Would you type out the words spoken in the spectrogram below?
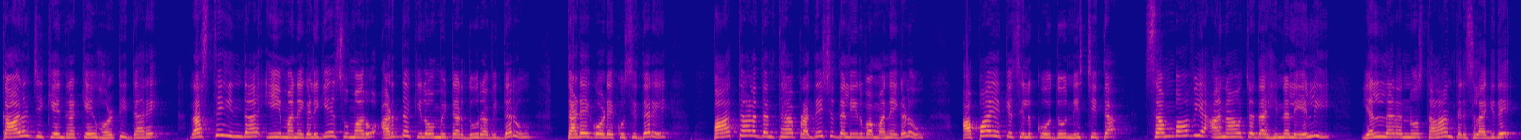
ಕಾಳಜಿ ಕೇಂದ್ರಕ್ಕೆ ಹೊರಟಿದ್ದಾರೆ. ರಸ್ತೆಯಿಂದ ಈ ಮನೆಗಳಿಗೆ ಸುಮಾರು ಅರ್ಧ ಕಿಲೋಮೀಟರ್ ದೂರವಿದ್ದರೂ ತಡೆಗೋಡೆ ಕುಸಿದರೆ ಪಾತಾಳದಂತಹ ಪ್ರದೇಶದಲ್ಲಿರುವ ಮನೆಗಳು ಅಪಾಯಕ್ಕೆ ಸಿಲುಕುವುದು ನಿಶ್ಚಿತ. ಸಂಭಾವ್ಯ ಅನಾಹುತದ ಹಿನ್ನೆಲೆಯಲ್ಲಿ ಎಲ್ಲರನ್ನೂ ಸ್ಥಳಾಂತರಿಸಲಾಗಿದೆ.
